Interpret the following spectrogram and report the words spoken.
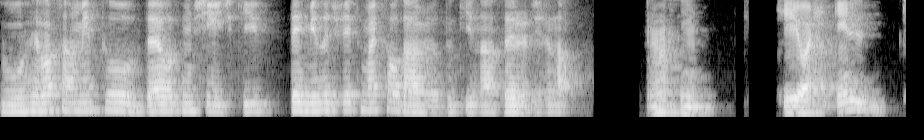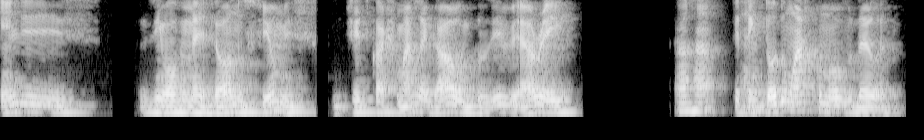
o relacionamento dela com o Shinji, que termina de jeito mais saudável do que na série original. Ah, sim. Que eu acho que quem eles, quem eles desenvolvem melhor nos filmes, do jeito que eu acho mais legal, inclusive, é a Ray. Aham. Uhum, Porque é. tem todo um arco novo dela.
